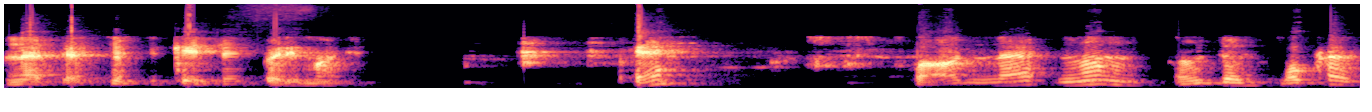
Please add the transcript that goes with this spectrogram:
And that, that's just the kitchen, pretty much. Okay. But other than that, no. Okay.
